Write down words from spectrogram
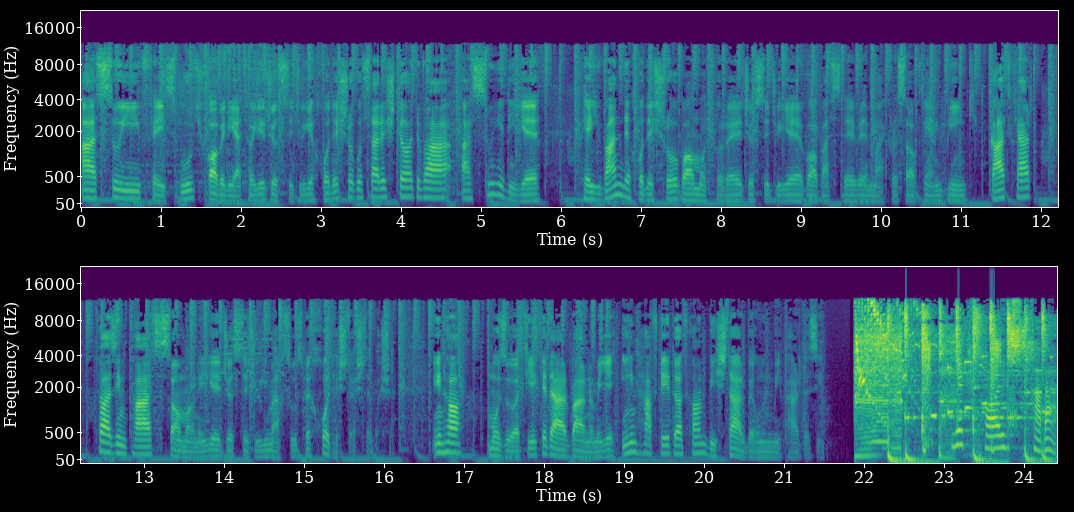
از سویی فیسبوک قابلیت های جستجوی خودش رو گسترش داد و از سوی دیگه پیوند خودش رو با موتور جستجوی وابسته به مایکروسافت یعنی بینگ قطع کرد تا از این پس سامانه جستجویی مخصوص به خودش داشته باشه اینها موضوعاتیه که در برنامه این هفته دات کام بیشتر به اون می‌پردازیم یک پال خبر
